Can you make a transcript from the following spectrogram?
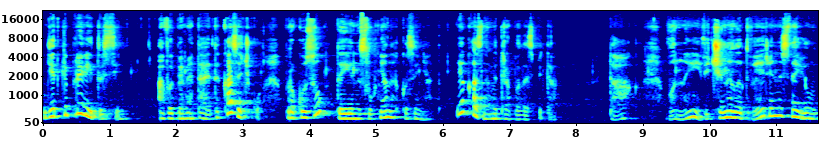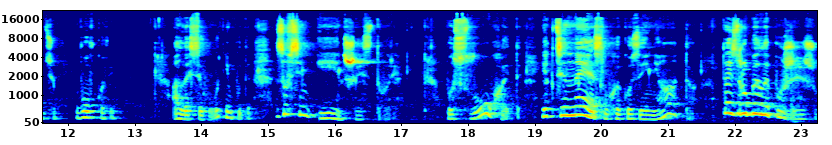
Дітки, привіт усім! А ви пам'ятаєте казочку про козу та її неслухняних козенят? Яка з ними трапилась біда? Так, вони відчинили двері незнайомцю вовкові. Але сьогодні буде зовсім інша історія. Послухайте, як ці неслухи козенята та й зробили пожежу.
